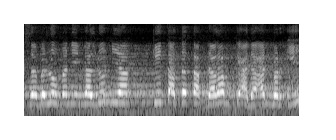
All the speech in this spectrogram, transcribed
sebelum meninggal dunia kita tetap dalam keadaan beri.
